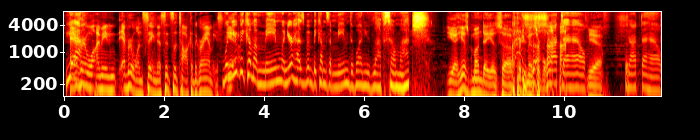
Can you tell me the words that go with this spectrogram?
Yeah. Everyone, I mean, everyone's seeing this. It's the talk of the Grammys. When you become a meme, when your husband becomes a meme, the one you love so much, Yeah, his Monday is uh, pretty miserable. shot to hell. Yeah. Shot to hell.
